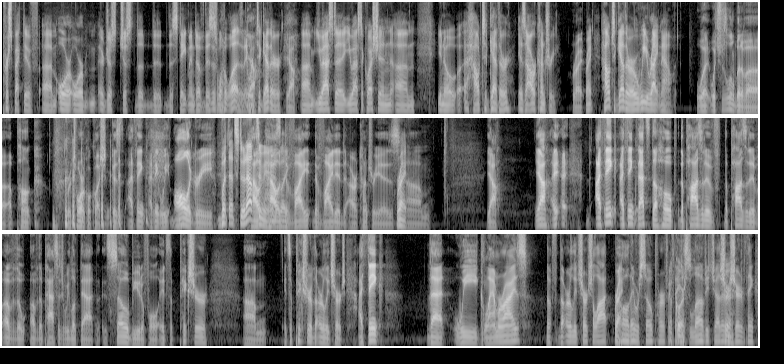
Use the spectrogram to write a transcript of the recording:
perspective, um, or, or or just just the, the the statement of this is what it was. They Yeah. were together. Yeah. Um, you asked a you asked a question. Um, you know, uh, how together is our country? right, Right? How together are we right now? What, which was a little bit of a, a punk rhetorical question because I think I think we all agree But that stood out how, to me. How like, divi- divided our country is. Right. Um, yeah, yeah. I, I, I think I think that's the hope, the positive, the positive of the of the passage we looked at is so beautiful. It's a picture. Um, it's a picture of the early church. I think that we glamorize the the early church a lot. Right. Oh, they were so perfect. Of they course. just loved each other Sure. and shared everything.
